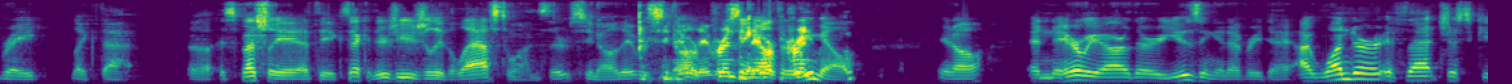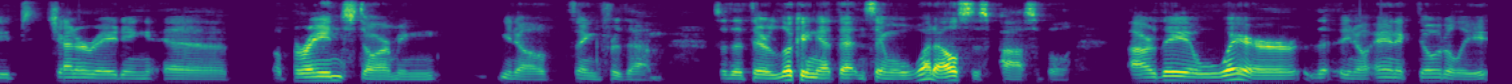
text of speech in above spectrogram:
rate like that, uh, especially at the executive. There's usually the last ones. There's, you know, they were, you know, they were printing out their email, you know, and here we are, they're using it every day. I wonder if that just keeps generating a, a brainstorming, you know, thing for them so that they're looking at that and saying, well, what else is possible? are they aware that you know anecdotally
